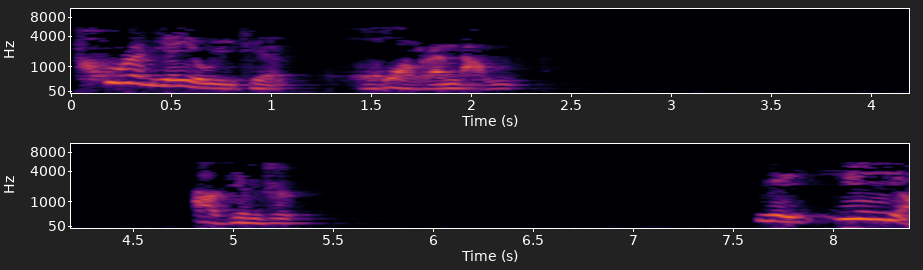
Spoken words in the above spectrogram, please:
突然间有一天，恍然大悟：二进制，那阴爻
